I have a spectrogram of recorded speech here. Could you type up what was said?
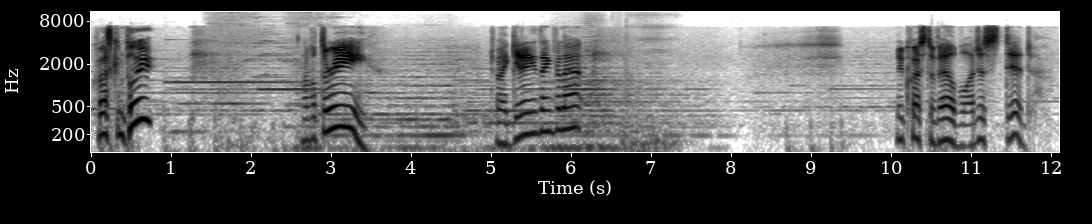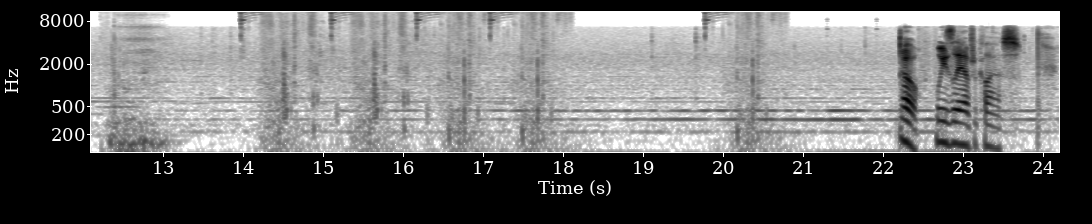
Quest complete. Level three. Do I get anything for that? New quest available. I just did. Oh, Weasley after class.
